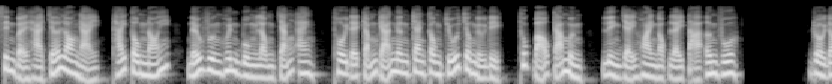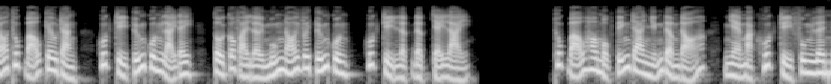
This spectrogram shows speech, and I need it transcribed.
xin bệ hạ chớ lo ngại, Thái Tôn nói, nếu vương huynh buồn lòng chẳng an, thôi để trẫm gả ngân trang công chúa cho ngự điệt, thúc bảo cả mừng, liền dạy Hoài Ngọc lạy tạ ơn vua. Rồi đó thúc bảo kêu rằng, huất trì tướng quân lại đây, tôi có vài lời muốn nói với tướng quân, Quốc trì lật đật chạy lại. Thúc bảo ho một tiếng ra những đờm đỏ, nhẹ mặt huất trì phun lên.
